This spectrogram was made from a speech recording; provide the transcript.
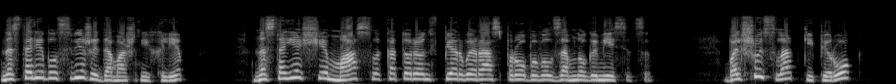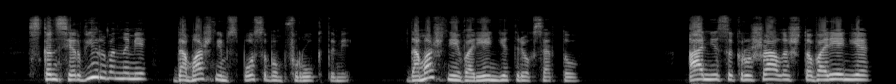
На столе был свежий домашний хлеб, настоящее масло, которое он в первый раз пробовал за много месяцев, большой сладкий пирог с консервированными домашним способом фруктами, домашнее варенье трех сортов. Анни сокрушала, что варенье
